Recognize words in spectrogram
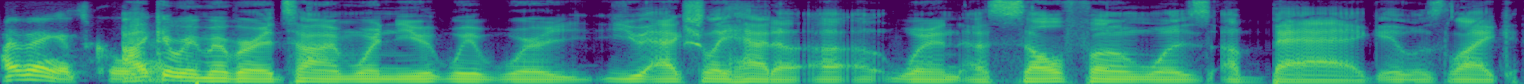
I think it's cool. I can remember a time when you we where you actually had a, a, a when a cell phone was a bag. It was like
